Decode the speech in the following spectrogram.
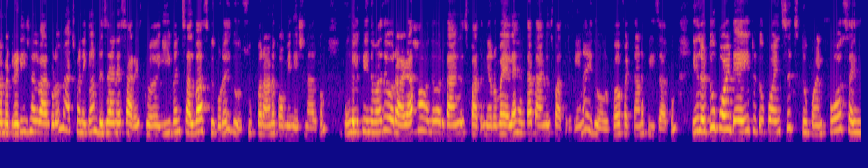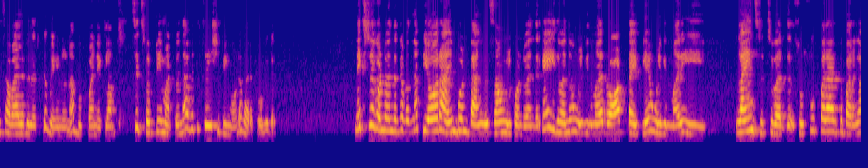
நம்ம ட்ரெடிஷ்னல் வேர் கூட மேட்ச் பண்ணிக்கலாம். டிசைனர் சாரீஸ்க்கு ஈவன் சல்வாஸ்க்கு கூட இது சூப்பரான காம்பினேஷனாக இருக்கும். உங்களுக்கு இந்த மாதிரி ஒரு அழகா வந்து ஒரு பேங்கிள்ஸ் பார்த்துருக்கீங்க ரொம்ப எலகண்டா பேங்கிள்ஸ் பார்த்துருக்கீங்கன்னா இது ஒரு பர்ஃபெக்டான பீஸாக இருக்கும். இதில் two point eight two point six two point four sizes available இருக்கு. வேணும்னா புக் பண்ணிக்கலாம். சிக்ஸ் ஃபிஃப்டி மட்டும் தான் வித் ஃப்ரீ ஷிப்பிங்கோட வரப்போகுது. நெக்ஸ்ட் கொண்டு வந்திருக்க பார்த்தீங்கன்னா பியோர் ஐம்போன் பேங்கிள்ஸ் தான் உங்களுக்கு கொண்டு வந்திருக்கேன். இது வந்து உங்களுக்கு இந்த மாதிரி ராட் டைப்லேயே உங்களுக்கு இந்த மாதிரி லைன்ஸ் வச்சு வருது. ஸோ சூப்பராக இருக்கு பாருங்க.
